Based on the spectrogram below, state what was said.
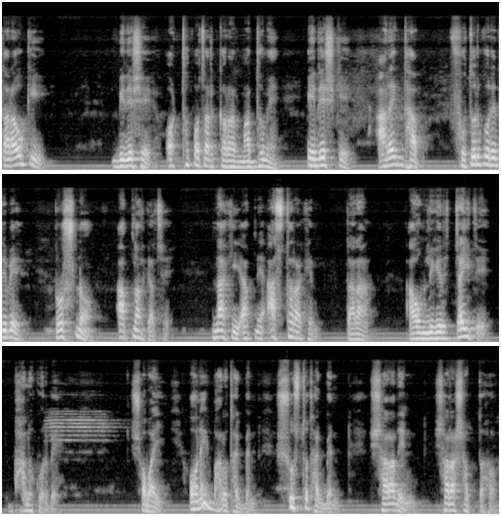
তারাও কি বিদেশে অর্থ প্রচার করার মাধ্যমে এদেশকে আরেক ধাপ ফতুর করে দিবে? প্রশ্ন আপনার কাছে, নাকি আপনি আস্থা রাখেন তারা আওয়ামী লীগের চাইতে ভালো করবে? সবাই অনেক ভালো থাকবেন, সুস্থ থাকবেন। সারাদিন সারা সপ্তাহ,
